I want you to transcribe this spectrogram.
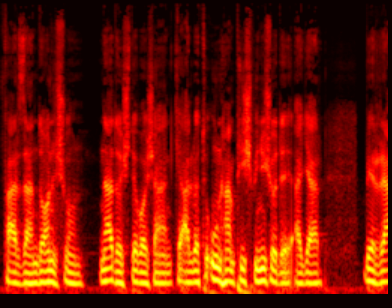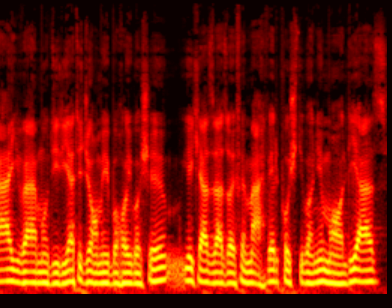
فرزندانشون نداشته باشند که البته اون هم پیش بینی شده. اگر به رأی و مدیریت جامعه بهایی باشه یکی از وظایف محول پشتیبانی مالی از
